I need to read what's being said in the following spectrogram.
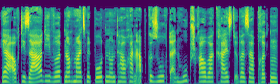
Ja, auch die Saar, die wird nochmals mit Booten und Tauchern abgesucht. Ein Hubschrauber kreist über Saarbrücken.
